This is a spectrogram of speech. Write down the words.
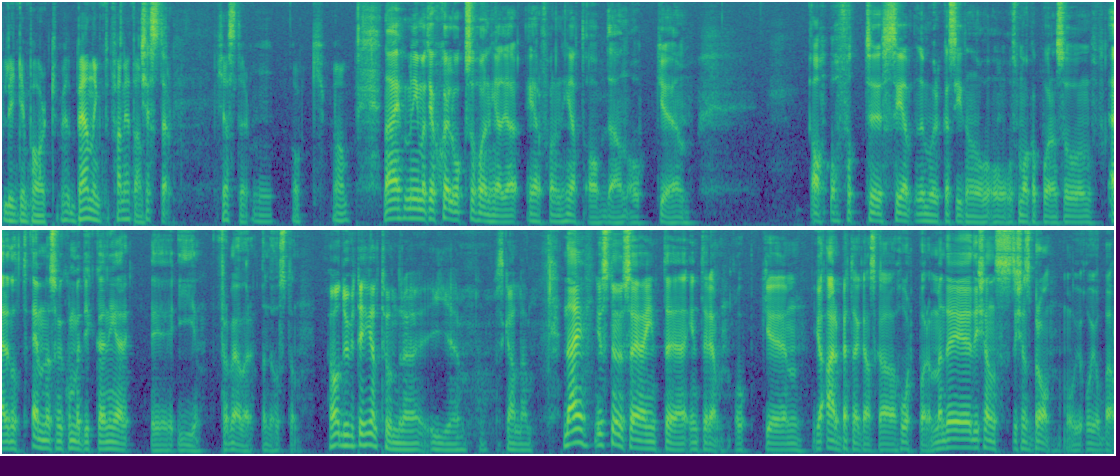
Linkin Park. Bennington, fan heter han? Chester. Chester. Och ja, Nej, men i och med att jag själv också har en hel erfarenhet av den och eh, ja, och har fått eh, se den mörka sidan och, och, och smaka på den så är det något ämne som vi kommer dyka ner eh, i framöver under hösten. Ja du är inte helt hundra i eh, skallen. Nej, just nu så är jag inte, inte det och eh, jag arbetar ganska hårt på det men det, det, känns, det känns bra att, att jobba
